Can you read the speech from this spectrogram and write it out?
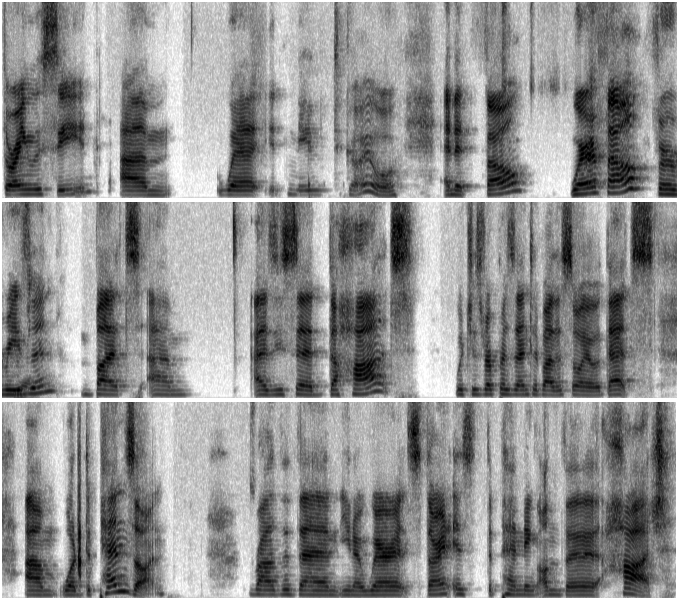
throwing the seed um, where it needed to go, or, and it fell where it fell for a reason. But um, as you said, the heart, which is represented by the soil, that's um, what it depends on. Rather than you know where it's thrown is depending on the heart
